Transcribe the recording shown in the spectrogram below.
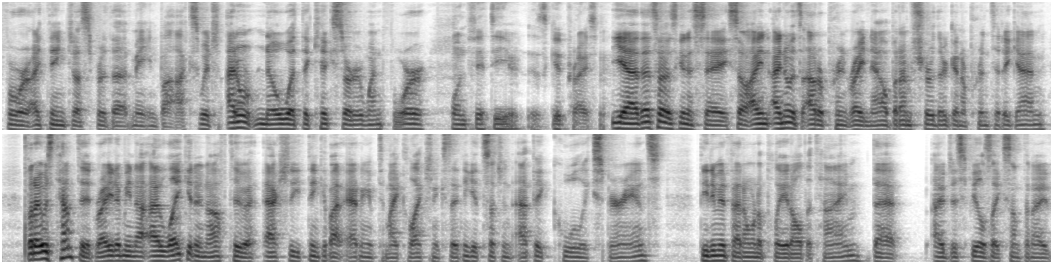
for I think just for the main box, which I don't know what the Kickstarter went for. One fifty. It's a good price, man. Yeah, that's what I was gonna say. So I, I know it's out of print right now, but I'm sure they're gonna print it again. But I was tempted, right? I mean, I, I like it enough to actually think about adding it to my collection because I think it's such an epic, cool experience. That even if I don't want to play it all the time, that I just feels like something I,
